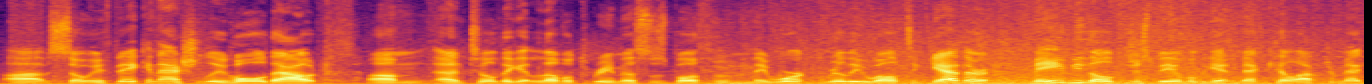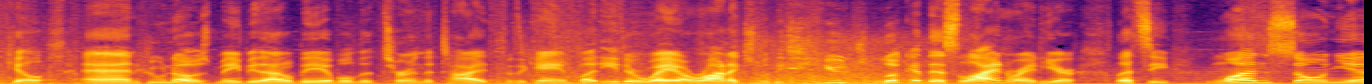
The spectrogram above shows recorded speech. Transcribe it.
Uh, so if they can actually hold out um, until they get level 3 missiles, both of them, they work really well together, maybe they'll just be able to get mech kill after mech kill, and who knows, maybe that'll be able to turn the tide for the game. But either way, Ohranex with this huge, look at this line right here. Let's see, one Sonya,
